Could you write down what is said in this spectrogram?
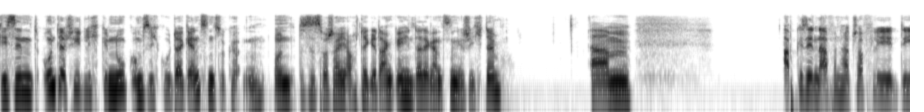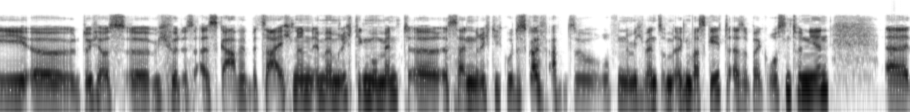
die sind unterschiedlich genug, um sich gut ergänzen zu können. Und das ist wahrscheinlich auch der Gedanke hinter der ganzen Geschichte. Ähm, abgesehen davon hat Joffrey die äh, durchaus, äh, ich würde es als Gabe bezeichnen, immer im richtigen Moment äh, sein richtig gutes Golf abzurufen, nämlich wenn es um irgendwas geht, also bei großen Turnieren. Äh,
